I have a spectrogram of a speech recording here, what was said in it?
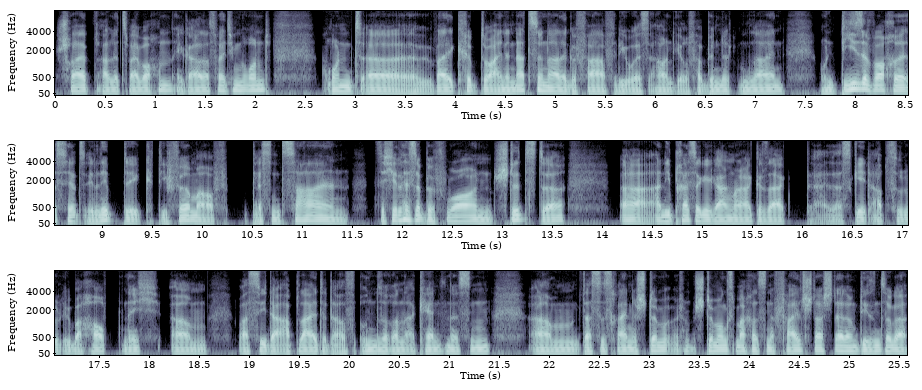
schreibt, alle zwei Wochen, egal aus welchem Grund. Und äh, weil Krypto eine nationale Gefahr für die USA und ihre Verbündeten sein. Und diese Woche ist jetzt Elliptic, die Firma, auf dessen Zahlen sich Elizabeth Warren stützte, äh, an die Presse gegangen und hat gesagt, äh, das geht absolut überhaupt nicht, ähm, was sie da ableitet aus unseren Erkenntnissen. Ähm, das ist reine Stimm Stimmungsmache, ist eine Falschdarstellung. Die sind sogar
